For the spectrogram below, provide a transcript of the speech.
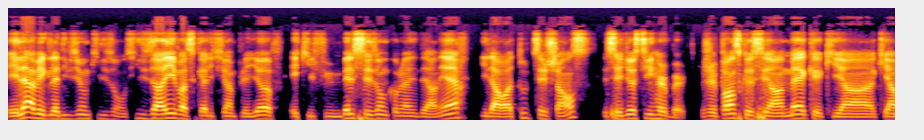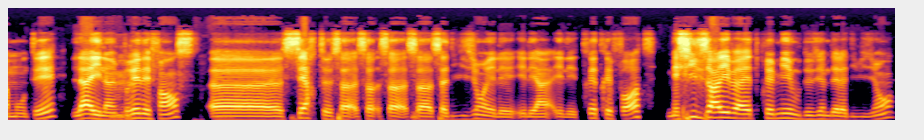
Et là avec la division qu'ils ont, s'ils arrivent à se qualifier en playoff et qu'il fait une belle saison comme l'année dernière, il aura toutes ses chances. C'est Justin Herbert. Je pense que c'est un mec qui a, qui a monté. Là il a une vraie défense. Euh, certes, sa, sa, sa, sa, sa division elle est, elle, est, elle est très très forte, mais s'ils arrivent à être premier ou deuxième de la division,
